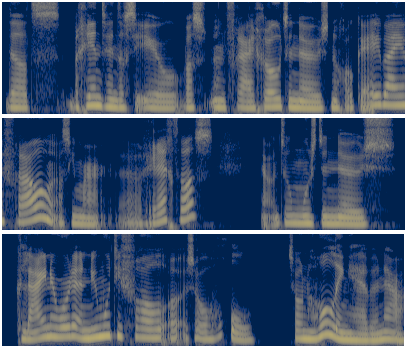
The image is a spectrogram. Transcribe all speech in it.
dat begin 20e eeuw was een vrij grote neus nog oké bij een vrouw, als hij maar eh, recht was. Nou, en toen moest de neus kleiner worden en nu moet hij vooral eh, zo hol, zo'n holling hebben. Nou,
